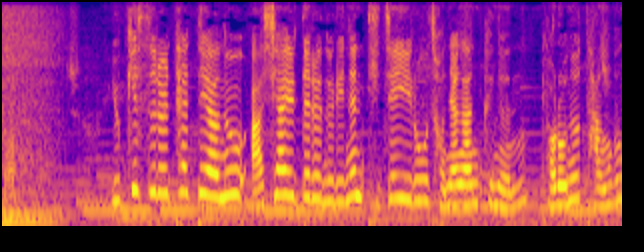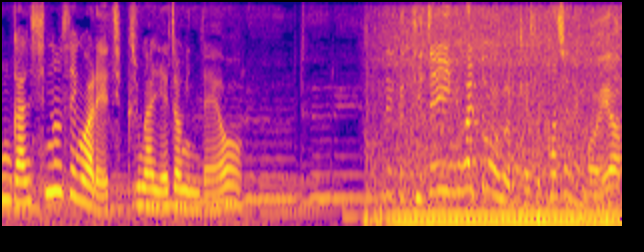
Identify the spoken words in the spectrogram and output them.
감사합니다. 유키스를 탈퇴한 후 아시아 일대를 누리는 DJ로 전향한 그는 결혼 후 당분간 신혼생활에 집중할 예정인데요. 근데 그 디제잉 활동을 그럼 계속 하시는 거예요?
